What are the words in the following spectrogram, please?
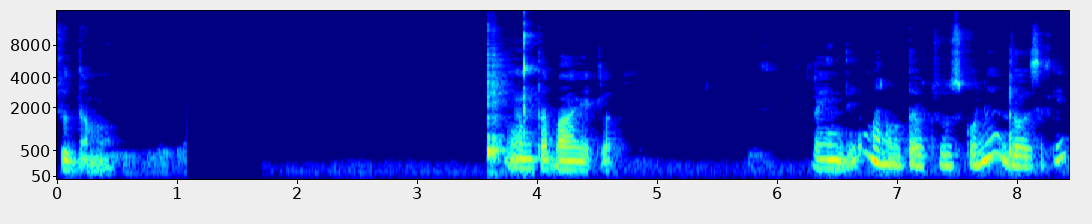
చూద్దాము. అంత బాగా ఇట్లా అయింది. మనం చూసుకొని దోశకి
